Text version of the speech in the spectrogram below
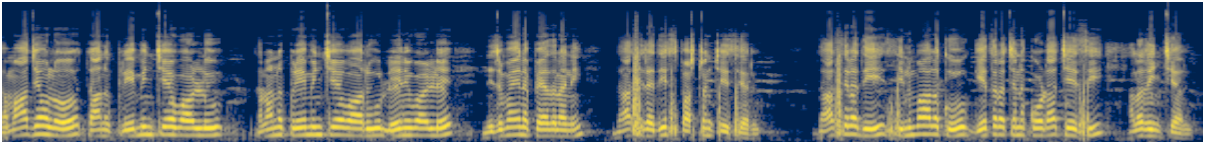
సమాజంలో తాను ప్రేమించేవాళ్ళు తనను ప్రేమించేవారు లేని వాళ్ళే నిజమైన పేదలని దాశరథి స్పష్టం చేశారు. దాశరథి సినిమాలకు గీత రచన కూడా చేసి అలరించారు.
